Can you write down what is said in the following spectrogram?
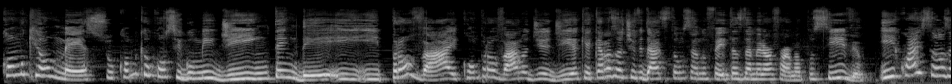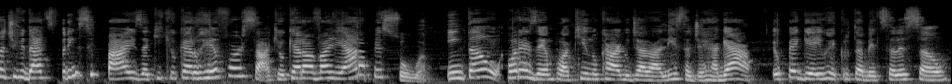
como que eu meço, como que eu consigo medir, entender e, e, provar e comprovar no dia a dia que aquelas atividades estão sendo feitas da melhor forma possível? E quais são as atividades principais aqui que eu quero reforçar, que eu quero avaliar a pessoa? Então, por exemplo, aqui no cargo de analista de RH, eu peguei o recrutamento e seleção,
